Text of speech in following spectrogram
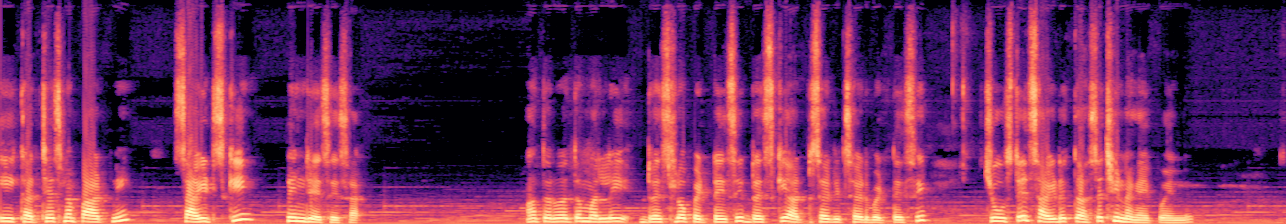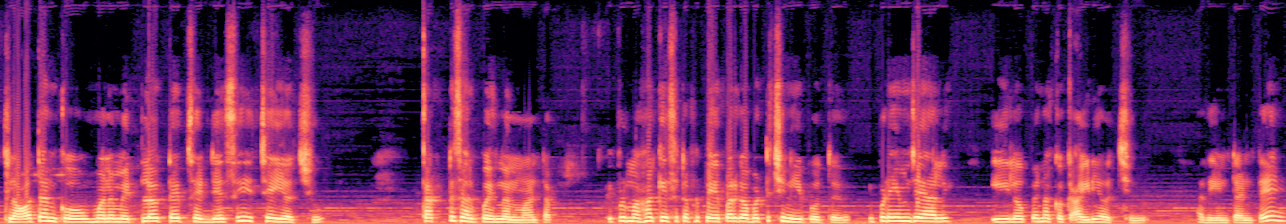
ఈ కట్ చేసిన పార్ట్ని సైడ్స్కి పిన్ చేసేసా. ఆ తర్వాత మళ్ళీ డ్రెస్లో పెట్టేసి డ్రెస్కి అటు సైడ్ ఇటు సైడ్ పెట్టేసి చూస్తే సైడ్ కాస్త చిన్నగా అయిపోయింది. క్లాత్ అనుకో మనం ఎట్లా టైప్ సెట్ చేసి చేయొచ్చు. కరెక్ట్ సరిపోయిందనమాట ఇప్పుడు మహాకేసేటప్పుడు పేపర్ కాబట్టి చినిగిపోతుంది. ఇప్పుడు ఏం చేయాలి? ఈ లోపే నాకు ఒక ఐడియా వచ్చింది. అదేంటంటే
